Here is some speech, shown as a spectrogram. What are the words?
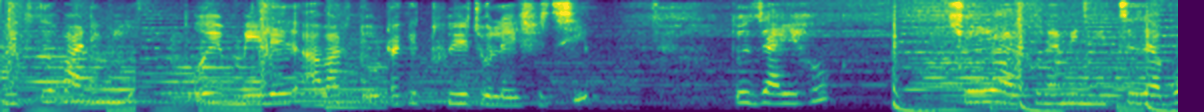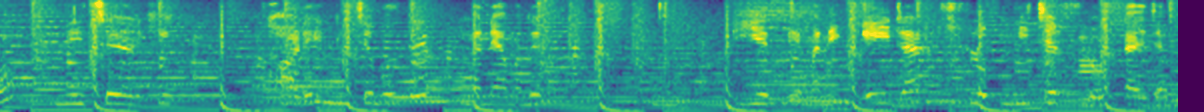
নিতে তো পারিনি, ওই মেলে আবার ওটাকে ধুয়ে চলে এসেছি। তো যাই হোক, চলো, এখন আমি নিচে যাব। নিচে আর কি ঘরে, নিচে বলতে মানে আমাদের ইয়েতে মানে এইটার ফ্লো নিচের ফ্লোরটায় যাব।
